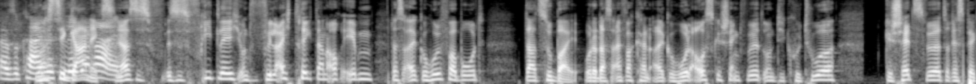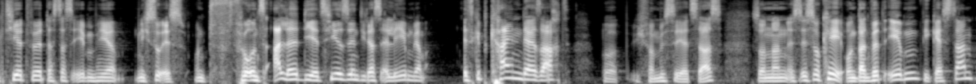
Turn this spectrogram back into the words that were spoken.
Also keine Du hast hier gar nichts. Ja, es, ist, es ist friedlich und vielleicht trägt dann auch eben das Alkoholverbot dazu bei. Oder dass einfach kein Alkohol ausgeschenkt wird und die Kultur geschätzt wird, respektiert wird, dass das eben hier nicht so ist. Und für uns alle, die jetzt hier sind, die das erleben, haben, es gibt keinen, der sagt, ich vermisse jetzt das, sondern es ist okay. Und dann wird eben, wie gestern,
